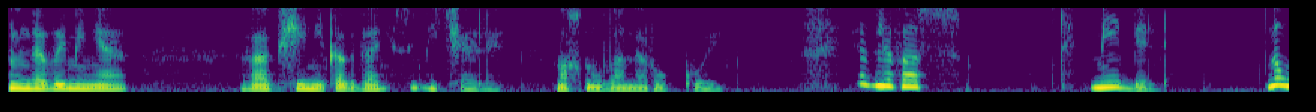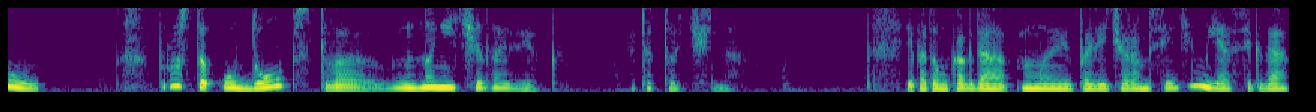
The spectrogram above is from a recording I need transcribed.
Да вы меня вообще никогда не замечали, махнула она рукой. Я для вас мебель. Ну, просто удобство, но не человек. Это точно. И потом, когда мы по вечерам сидим, я всегда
